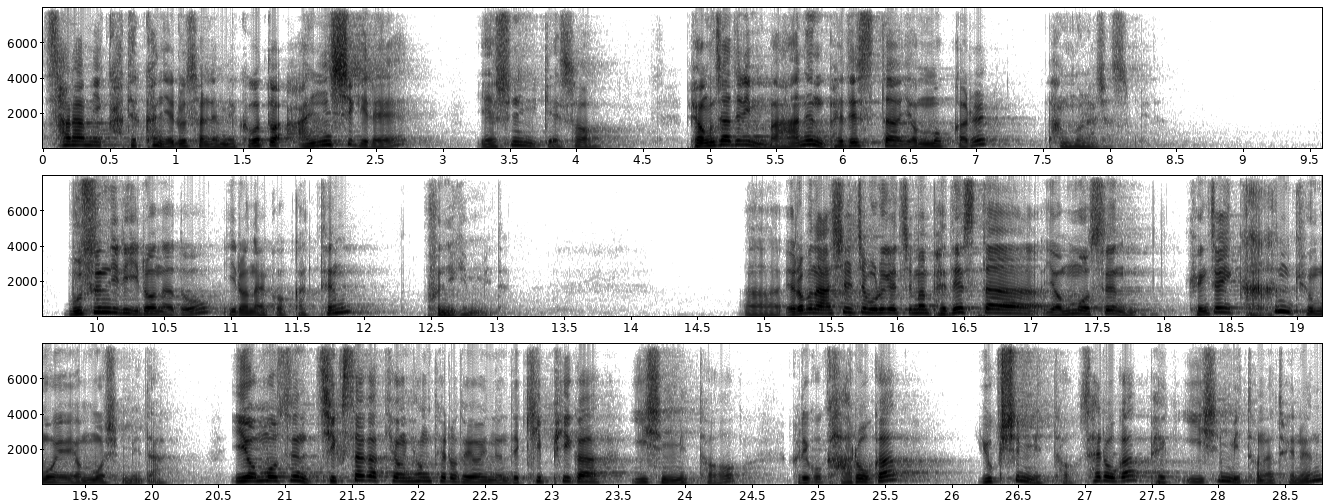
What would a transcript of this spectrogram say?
사람이 가득한 예루살렘에 그것도 안식일에 예수님께서 병자들이 많은 베데스다 연못가를 방문하셨습니다. 무슨 일이 일어나도 일어날 것 같은 분위기입니다. 아, 여러분 아실지 모르겠지만 베데스다 연못은 굉장히 큰 규모의 연못입니다. 이 연못은 직사각형 형태로 되어 있는데 깊이가 20m 그리고 가로가 60m, 세로가 120m나 되는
